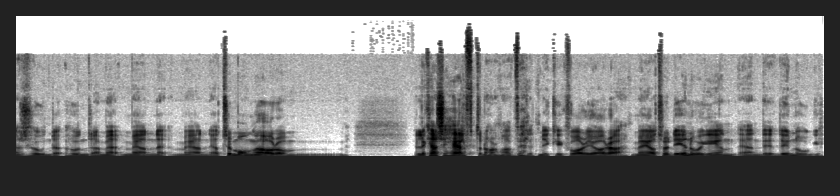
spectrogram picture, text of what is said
kanske hundra, hundra men, men jag tror många av dem, eller kanske hälften av dem har väldigt mycket kvar att göra. Men jag tror det är nog, en, en det, det, är nog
